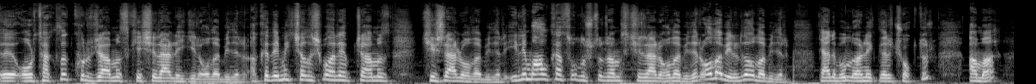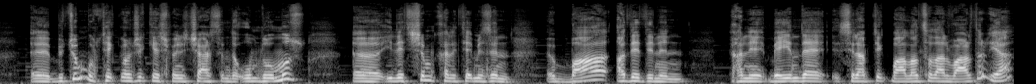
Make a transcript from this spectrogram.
e, ortaklık kuracağımız kişilerle ilgili olabilir. Akademik çalışmalar yapacağımız kişilerle olabilir. İlim halkası oluşturacağımız kişilerle olabilir. Olabilir de olabilir. Yani bunun örnekleri çoktur. Ama e, bütün bu teknolojik gelişmenin içerisinde umduğumuz e, iletişim kalitemizin e, bağ adedinin hani beyinde sinaptik bağlantılar vardır ya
